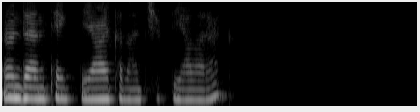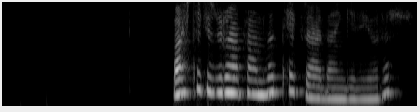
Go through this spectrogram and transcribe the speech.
Önden tekliği, arkadan çiftliği alarak. Baştaki zürafamıza tekrardan giriyoruz.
